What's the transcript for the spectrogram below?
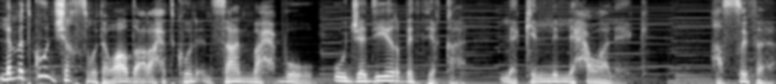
لما تكون شخص متواضع راح تكون إنسان محبوب وجدير بالثقة لكل اللي حواليك. هالصفة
